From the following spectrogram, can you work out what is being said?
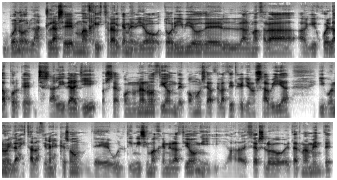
bueno, la clase magistral que me dio Toribio del Almazara Aguijuela, porque salí de allí, o sea, con una noción de cómo se hace el aceite que yo no sabía, y bueno, y las instalaciones que son de ultimísima generación, y, agradecérselo eternamente.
